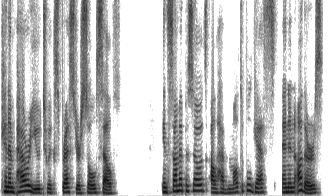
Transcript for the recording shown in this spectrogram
can empower you to express your soul self. In some episodes, I'll have multiple guests, and in others,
